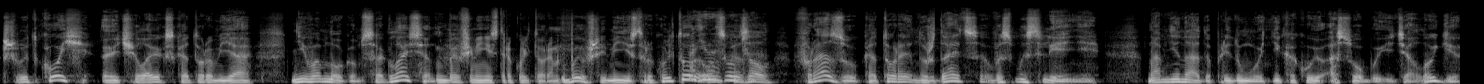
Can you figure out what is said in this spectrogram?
Швыдкой, э, человек, с которым я не во многом согласен... Бывший министр культуры. Бывший министр культуры, Один он сказал фразу, которая нуждается в осмыслении. Нам не надо придумывать никакую особую идеологию.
